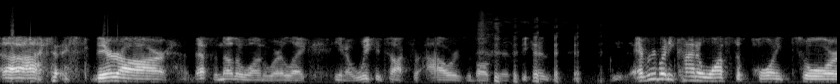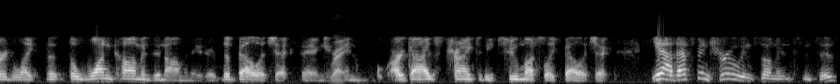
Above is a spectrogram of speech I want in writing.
Uh, there are. That's another one where, like, you know, we could talk for hours about this because everybody kind of wants to point toward like the the one common denominator, the Belichick thing, right. and are guys trying to be too much like Belichick? Yeah, that's been true in some instances.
